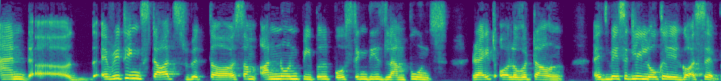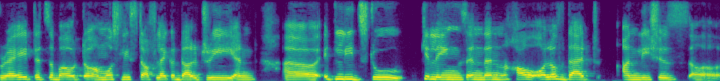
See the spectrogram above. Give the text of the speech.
And uh, everything starts with uh, some unknown people posting these lampoons right all over town it's basically local gossip right it's about uh, mostly stuff like adultery and uh, it leads to killings and then how all of that unleashes uh,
